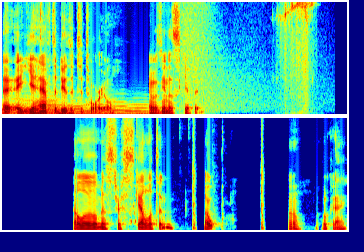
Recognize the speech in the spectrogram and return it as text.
Uh, you have to do the tutorial. I was going to skip it. Hello, Mr. Skeleton. Nope. Oh, okay.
